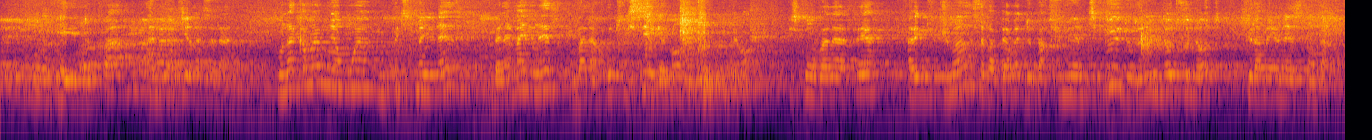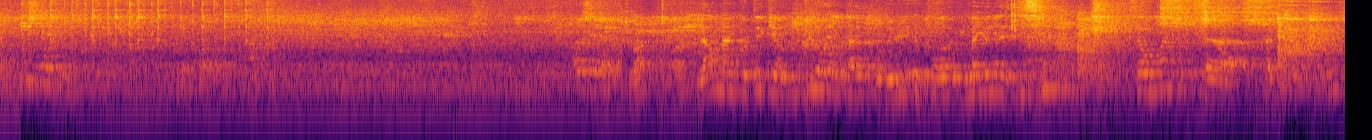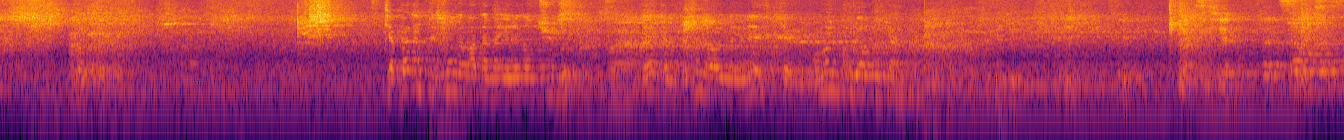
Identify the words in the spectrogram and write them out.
et de ne pas alourdir la salade. On a quand même néanmoins une petite mayonnaise. Ben, la mayonnaise, on va la retwister également puisqu'on va la faire avec du cumin. Ça va permettre de parfumer un petit peu et de donner une autre note que la mayonnaise standard. Tu vois? Là, on a un côté qui est un peu plus oriental pour, de pour une mayonnaise d'ici. Ça, au moins, ça, ça... Tu n'as pas l'impression d'avoir de la mayonnaise en tube. Là, tu as l'impression d'avoir une mayonnaise qui a vraiment une couleur locale. C'est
